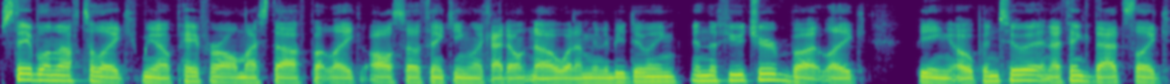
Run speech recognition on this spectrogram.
stable enough to like you know pay for all my stuff, but like also thinking like I don't know what I'm going to be doing in the future, but like being open to it. And I think that's like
